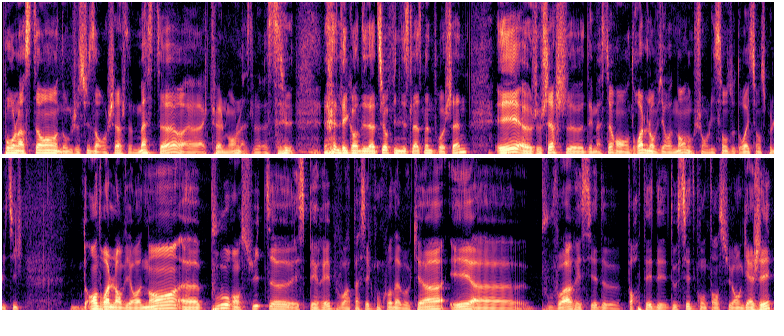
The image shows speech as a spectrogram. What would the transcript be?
Pour l'instant, donc je suis en recherche de master actuellement. Les candidatures finissent la semaine prochaine et je cherche des masters en droit de l'environnement. Donc je suis en licence de droit et sciences politiques en droit de l'environnement euh, pour ensuite euh, espérer pouvoir passer le concours d'avocat et euh, pouvoir essayer de porter des dossiers de contentieux engagés.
